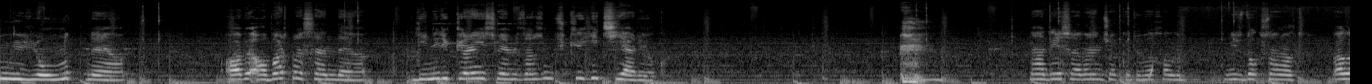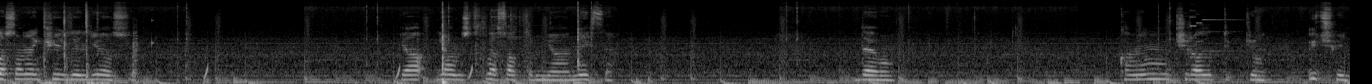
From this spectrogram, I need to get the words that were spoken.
milyonluk ne ya? Abi abartma sen de ya. Yeni dükkana geçmemiz lazım çünkü hiç yer yok. Nadir sıradan çok kötü bakalım. 196. Valla sana 250 olsun. Ya yanlışlıkla sattım ya neyse. Devam. Kanalın kiralık dükkan. 3000.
